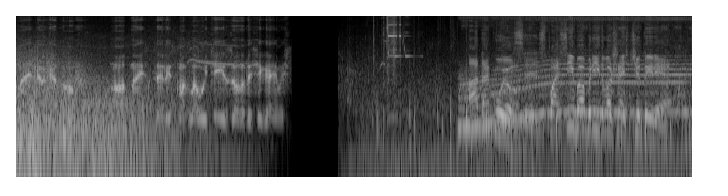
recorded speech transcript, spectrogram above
Снайпер готов. Но одна из целей смогла уйти из зоны досягаемости. Атакую. Спасибо, Бритва 6-4.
